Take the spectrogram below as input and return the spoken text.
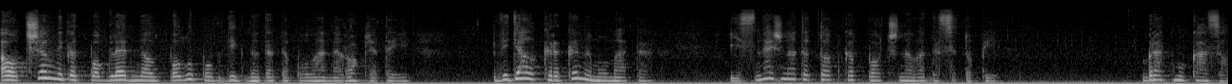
а отшелникът погледнал полуповдигнатата пола на роклята й, видял крака на момата и снежната топка почнала да се топи. Брат му казал,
